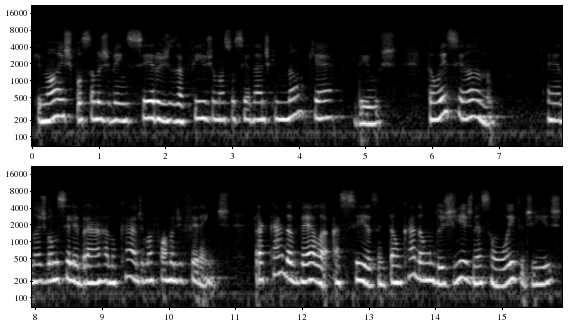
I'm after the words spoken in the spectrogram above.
que nós possamos vencer os desafios de uma sociedade que não quer Deus. Então, esse ano, é, nós vamos celebrar Hanukkah de uma forma diferente. Para cada vela acesa, então, cada um dos dias, né, são oito dias,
